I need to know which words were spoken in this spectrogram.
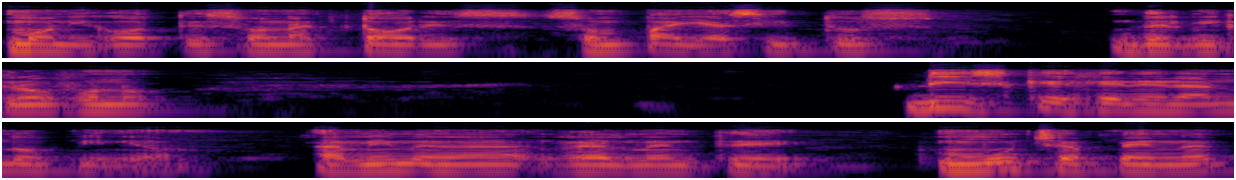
monigotes, son actores, son payasitos del micrófono, disque generando opinión. A mí me da realmente mucha pena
